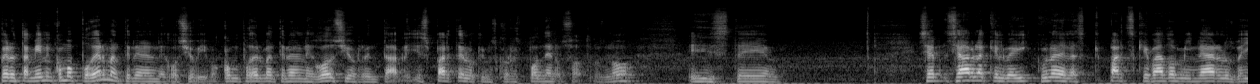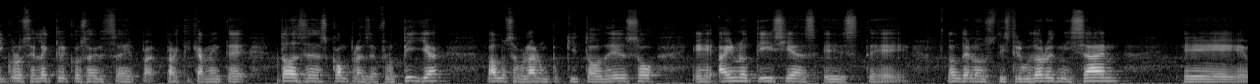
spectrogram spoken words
pero también en cómo poder mantener el negocio vivo, cómo poder mantener el negocio rentable. Y es parte de lo que nos corresponde a nosotros, ¿no? Este, se, habla que, una de las partes que va a dominar los vehículos eléctricos es eh, prácticamente todas esas compras de flotilla. Vamos a hablar un poquito de eso. Eh, hay noticias este, donde los distribuidores Nissan eh,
